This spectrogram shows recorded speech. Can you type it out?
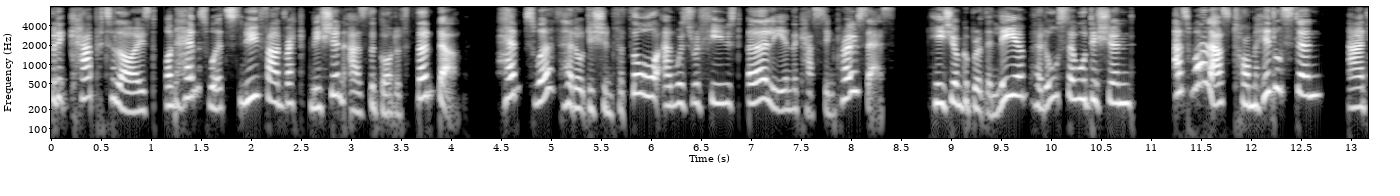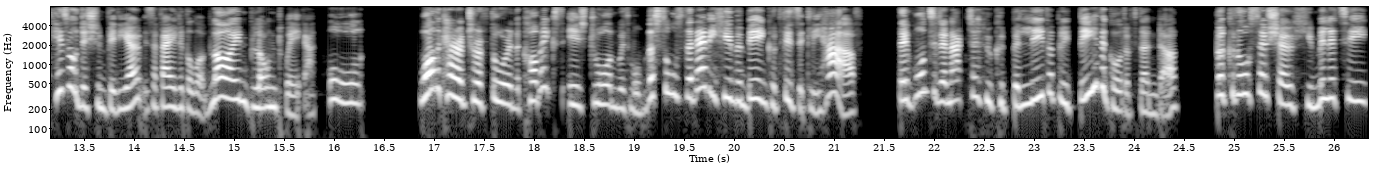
but it capitalised on Hemsworth's newfound recognition as the God of Thunder. Hemsworth had auditioned for Thor and was refused early in the casting process. His younger brother Liam had also auditioned, as well as Tom Hiddleston, and his audition video is available online, blonde wig and all. While the character of Thor in the comics is drawn with more muscles than any human being could physically have, they wanted an actor who could believably be the God of Thunder, but could also show humility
